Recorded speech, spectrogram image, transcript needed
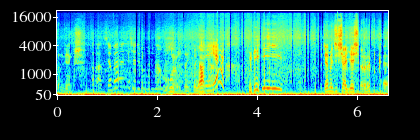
Ten większy. Kolacja będzie już. Kurde, i to jak? Je! Będziemy dzisiaj jeść rybkę.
